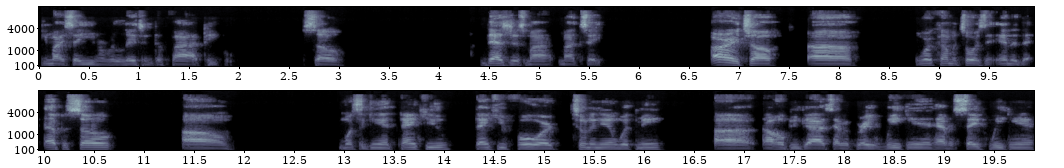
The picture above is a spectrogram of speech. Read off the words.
you might say even religion divide people. So that's just my my take. All right, y'all. Uh we're coming towards the end of the episode. Um once again, thank you. Thank you for tuning in with me. Uh I hope you guys have a great weekend, have a safe weekend.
